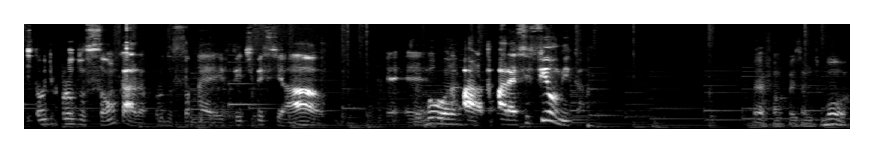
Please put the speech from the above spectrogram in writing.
Questão de produção, cara. Produção é efeito especial. É, boa, né? Parece filme, cara. É, foi uma coisa muito boa.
